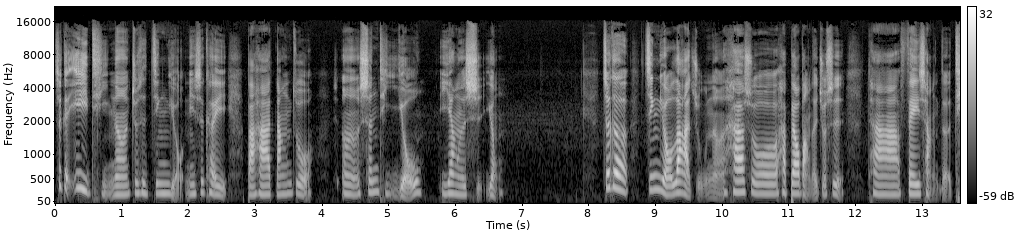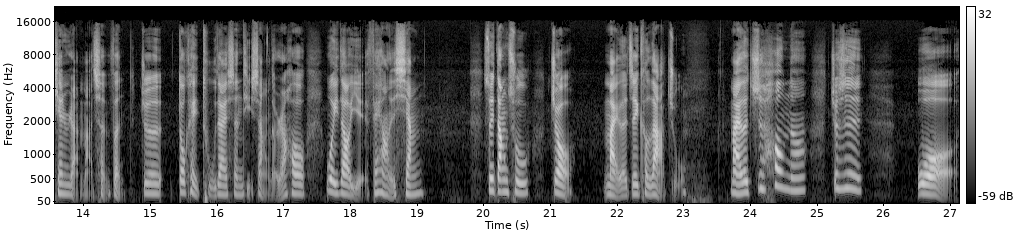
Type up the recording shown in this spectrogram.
这个液体呢，就是精油，你是可以把它当做，嗯、身体油一样的使用。这个精油蜡烛呢，他说他标榜的就是。它非常的天然嘛，成分就是都可以涂在身体上的，然后味道也非常的香，所以当初就买了这颗蜡烛。买了之后呢，就是我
